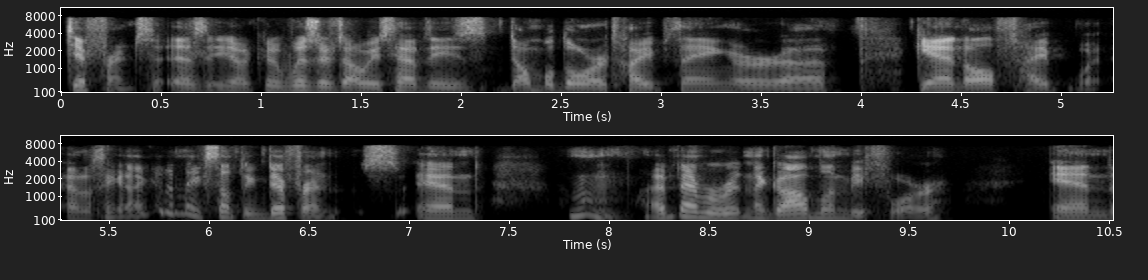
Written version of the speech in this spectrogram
different as you know wizards always have these dumbledore type thing or uh, gandalf type and i'm thinking i gotta make something different and hmm i've never written a goblin before and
